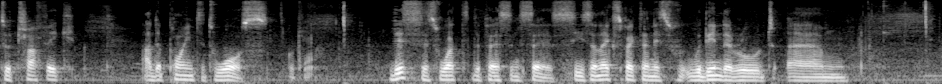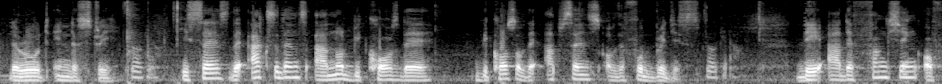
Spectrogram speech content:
to traffic at the point it was. Okay. This is what the person says. He's an expert and is within the road. Um, the road industry. Okay. He says the accidents are not because, they, because of the absence of the footbridges. Okay. They are the function of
